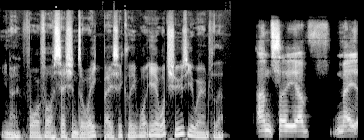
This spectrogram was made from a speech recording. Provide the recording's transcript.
you know four or five sessions a week, basically, what yeah, what shoes are you wearing for that? Um. So yeah, I've made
